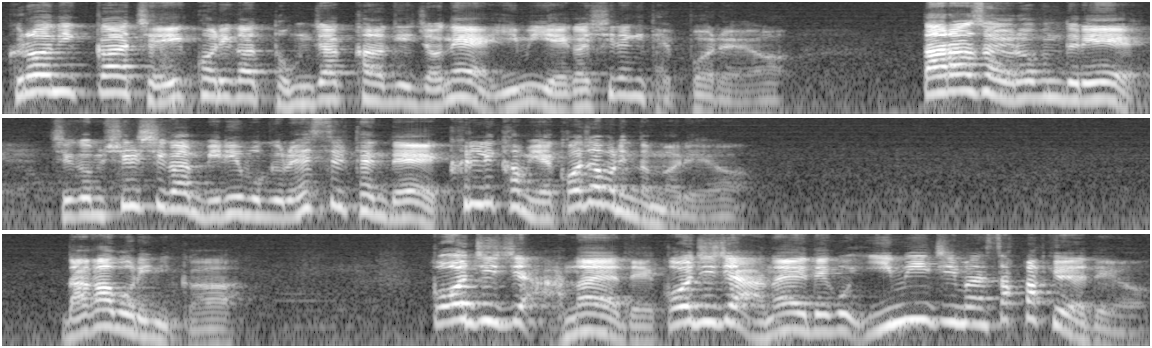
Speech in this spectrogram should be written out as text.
그러니까 jQuery가 동작하기 전에 이미 얘가 실행이 돼버려요. 따라서 여러분들이 지금 실시간 미리 보기로 했을 텐데 클릭하면 얘가 꺼져버린단 말이에요. 나가버리니까. 꺼지지 않아야 돼. 꺼지지 않아야 되고 이미지만 싹 바뀌어야 돼요.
